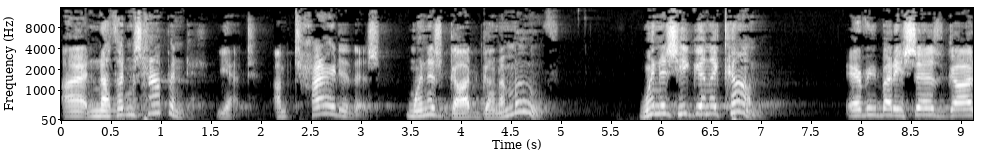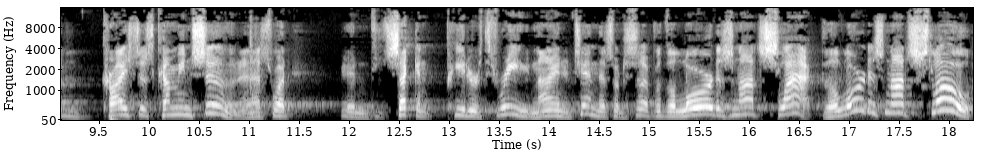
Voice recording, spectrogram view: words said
Uh, nothing's happened yet. I'm tired of this. When is God going to move? When is He going to come? Everybody says God, Christ is coming soon. And that's what in 2 Peter 3 9 and 10, that's what it says. For the Lord is not slack. The Lord is not slow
